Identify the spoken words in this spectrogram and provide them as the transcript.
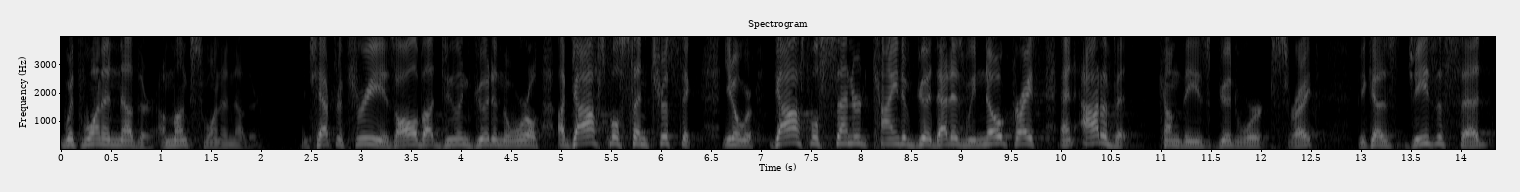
with one another, amongst one another. And chapter three is all about doing good in the world, a gospel centristic, you know, gospel centered kind of good. That is, we know Christ, and out of it come these good works, right? Because Jesus said,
